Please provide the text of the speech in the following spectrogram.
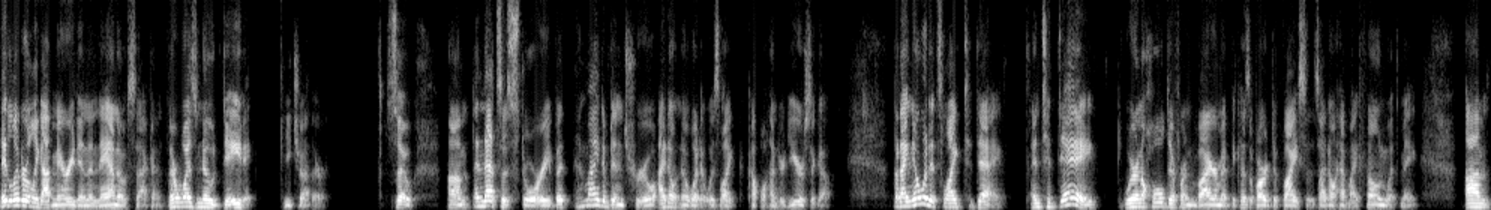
they literally got married in a nanosecond. There was no dating each other. So, um, and that's a story, but it might have been true. I don't know what it was like a couple hundred years ago. But I know what it's like today. And today, we're in a whole different environment because of our devices. I don't have my phone with me. Um,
